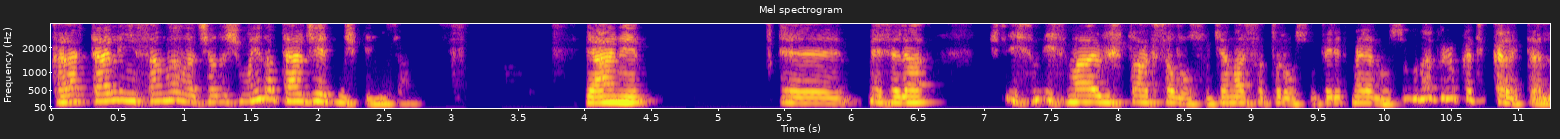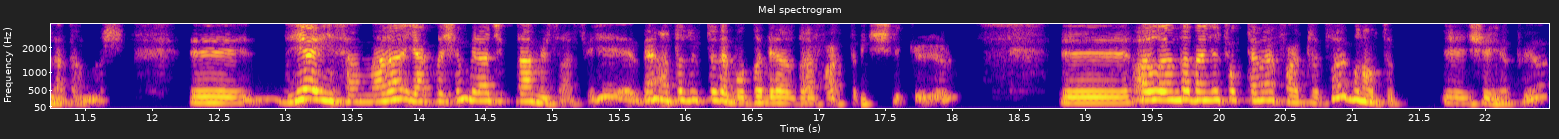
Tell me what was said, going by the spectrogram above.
karakterli insanlarla çalışmayı da tercih etmiş bir insan. Yani e, mesela işte İsmail Rüştü Aksal olsun, Kemal Satır olsun, Ferit Melen olsun bunlar bürokratik karakterli adamlar. Ee, diğer insanlara yaklaşım birazcık daha mesafeli. Ben Atatürk'te de burada biraz daha farklı bir kişilik görüyorum. Ee, aralarında bence çok temel farklılıklar bu nokta e, şey yapıyor.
